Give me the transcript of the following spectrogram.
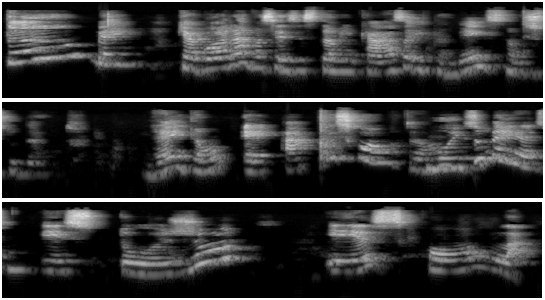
também, que agora vocês estão em casa e também estão estudando, né? Então é a escola. Muito bem. mesmo. Estojo, escola.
